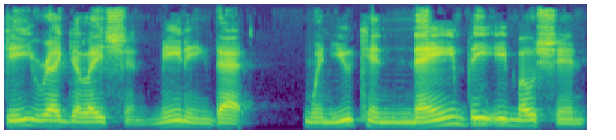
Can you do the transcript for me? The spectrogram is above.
deregulation, meaning that when you can name the emotion,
